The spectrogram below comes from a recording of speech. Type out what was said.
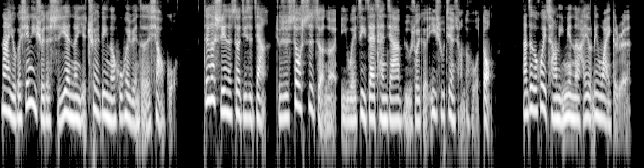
那有个心理学的实验呢，也确定了互惠原则的效果。这个实验的设计是这样：就是受试者呢，以为自己在参加，比如说一个艺术鉴赏的活动。那这个会场里面呢，还有另外一个人，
